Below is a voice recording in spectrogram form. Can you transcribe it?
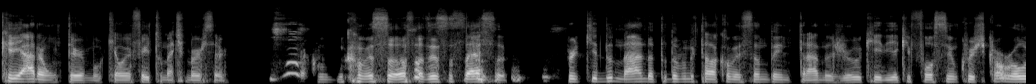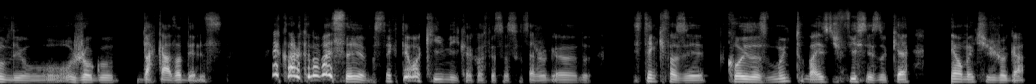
criaram um termo que é o efeito Matt Mercer. quando começou a fazer sucesso. Porque do nada todo mundo que tava começando a entrar no jogo queria que fosse um Critical Role o, o jogo da casa deles. É claro que não vai ser, você tem que ter uma química com as pessoas que você tá jogando. Você tem que fazer coisas muito mais difíceis do que é realmente jogar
